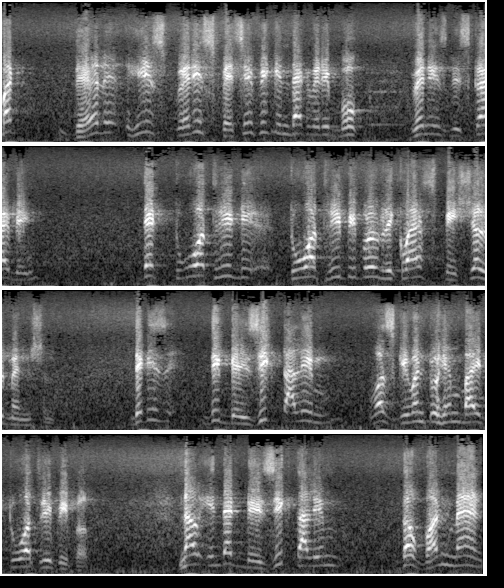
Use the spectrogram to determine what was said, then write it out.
but there he is very specific in that very book when he is describing that two or three two or three people require special mention. That is the basic talim was given to him by two or three people. Now in that basic talim, the one man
